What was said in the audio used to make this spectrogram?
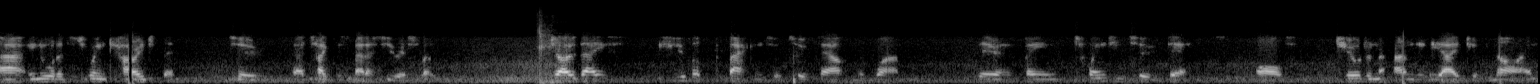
uh, in order to encourage them to take this matter seriously. Jo, they, if you look back until 2001, there have been 22 deaths of children under the age of nine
